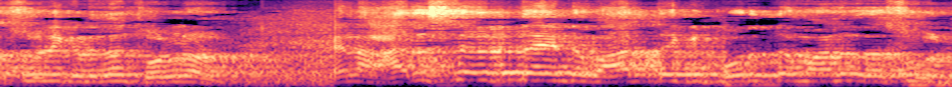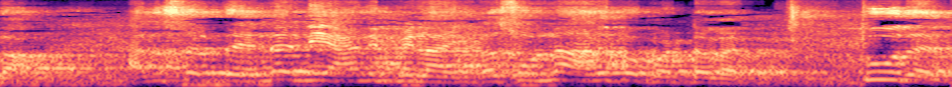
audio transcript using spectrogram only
ரசூலி கல்லதி தான் சொல்லணும். ஏன்னா அர்சல்ட்ட என்ற வார்த்தைக்கு பொருத்தமானது ரசூல் தான். அர்சல்ட்ட என்ன? நீ அனுப்பினாய். ரசூல்னா அனுப்பப்பட்டவர் தூதர்.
